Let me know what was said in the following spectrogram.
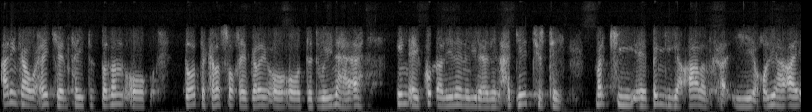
Arrinkaa waxay keentay dad badan oo dooda kala soo qayb galay oo oo dadweynaha ah in ay ku dhaliileen oo yidhahdeen xaggee jirtay markii bangiga caalamka iyo qolyaha i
